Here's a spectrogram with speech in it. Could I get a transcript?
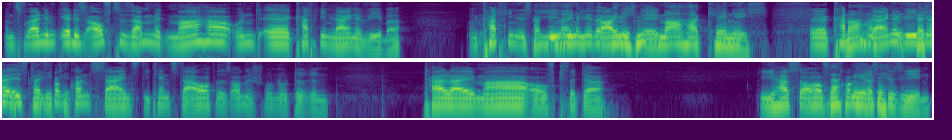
Und zwar nimmt er das auf zusammen mit Maha und äh, Katrin Leineweber. Und Katrin ist die, Katrin die, die Leineweber Frage kenne ich nicht. Maha kenne ich. Äh, Katrin Leineweber ist die vom. Conscience, die kennst du auch, das ist auch eine Shownoterin. Kalai Ma auf Twitter. Die hast du auch auf dem mir jetzt Kongress gesehen.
